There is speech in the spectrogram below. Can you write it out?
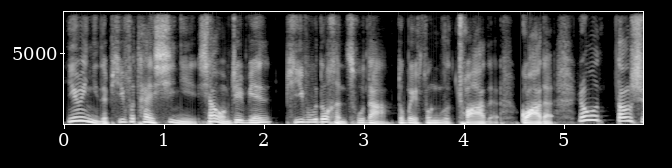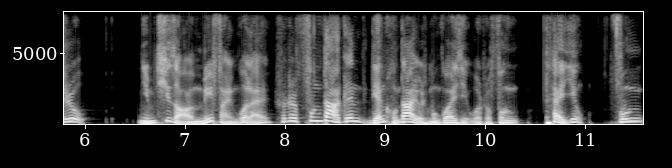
因为你的皮肤太细腻，像我们这边皮肤都很粗大，都被风子歘的刮的。然后当时你们提早没反应过来，说这风大跟脸孔大有什么关系？我说风太硬，风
